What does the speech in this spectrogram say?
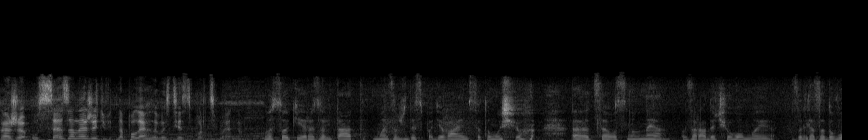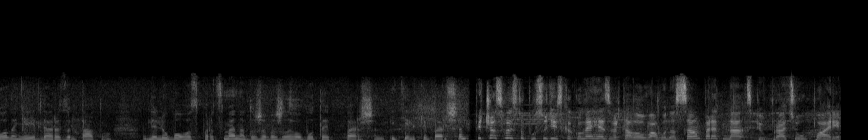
каже, усе залежить від наполегливості спортсмена. Високий результат ми завжди сподіваємося, тому що е, це основне, заради чого ми для задоволення і для результату. Для любого спортсмена дуже важливо бути першим і тільки першим. Під час виступу суддівська колегія звертала увагу насамперед на співпрацю у парі,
